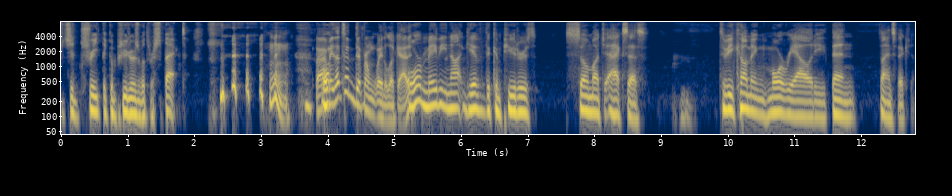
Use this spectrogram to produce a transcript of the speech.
should treat the computers with respect. hmm. I mean, that's a different way to look at it. or maybe not give the computers so much access to becoming more reality than science fiction.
